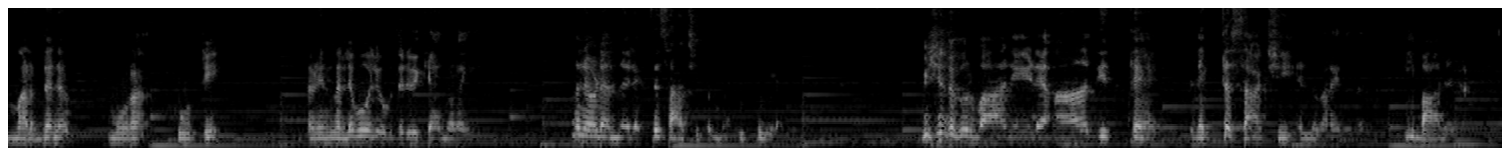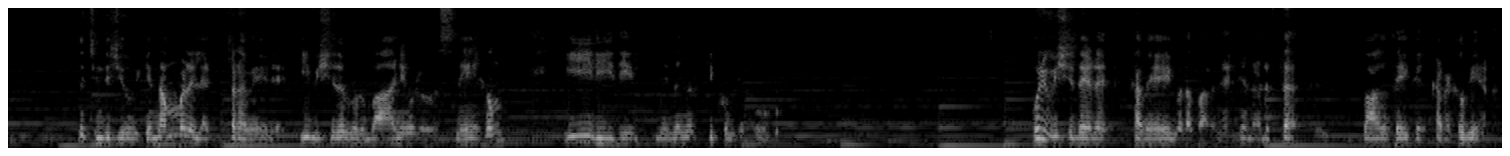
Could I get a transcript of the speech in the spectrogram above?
മർദ്ദനം മുറ കൂട്ടി അവനെ നല്ലപോലെ ഉപദ്രവിക്കാൻ തുടങ്ങി. അവനോട് അന്ന് രക്തസാക്ഷിത്വം വഹിക്കുകയാണ്. വിശുദ്ധ കുർബാനയുടെ ആദ്യത്തെ രക്തസാക്ഷി എന്ന് പറയുന്നത് ഈ ബാലനാണ്. ഒന്ന് ചിന്തിച്ചു നോക്കിയാൽ നമ്മളിൽ എത്ര പേര് ഈ വിശുദ്ധ കുർബാനയോടുള്ള സ്നേഹം ഈ രീതിയിൽ നിലനിർത്തിക്കൊണ്ടു പോകും? ഒരു വിശുദ്ധയുടെ കഥയെ ഇവിടെ പറഞ്ഞ് ഞാൻ അടുത്ത ഭാഗത്തേക്ക് കടക്കുകയാണ്.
